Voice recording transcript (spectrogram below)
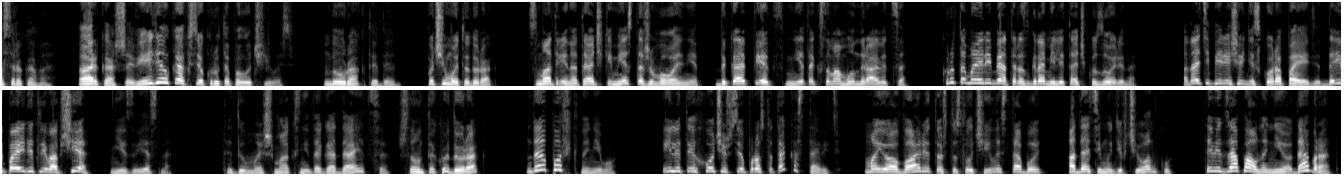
сороковая. Аркаша, видел, как все круто получилось? Дурак ты, Дэн. Почему это дурак? Смотри, на тачке места живого нет. Да капец, мне так самому нравится. Круто мои ребята разгромили тачку Зорина. Она теперь еще не скоро поедет. Да и поедет ли вообще, неизвестно. Ты думаешь, Макс не догадается, что он такой дурак? Да пофиг на него. Или ты хочешь все просто так оставить? Мою аварию, то, что случилось с тобой, отдать ему девчонку. Ты ведь запал на нее, да, брат?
